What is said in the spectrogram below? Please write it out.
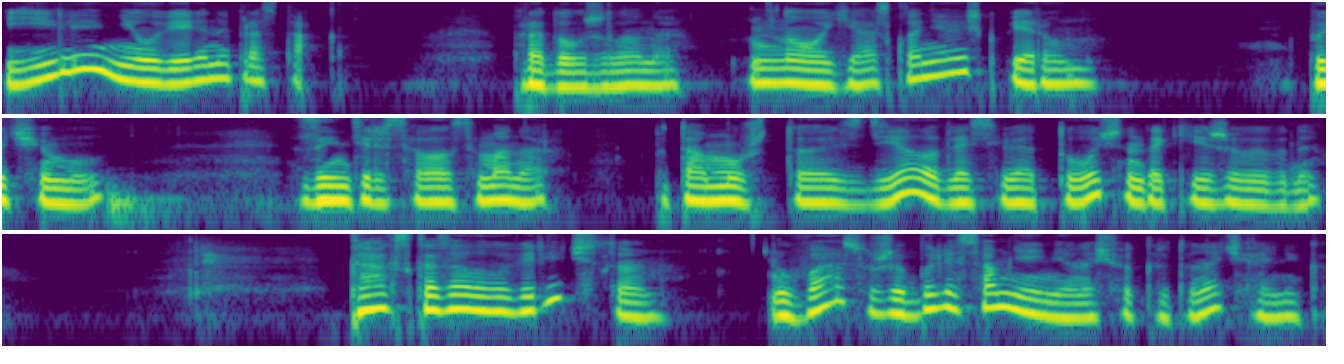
или неуверенный простак, продолжила она. Но я склоняюсь к первому. Почему? Заинтересовался монарх. Потому что сделал для себя точно такие же выводы. Как сказал его величество, у вас уже были сомнения насчет градоначальника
